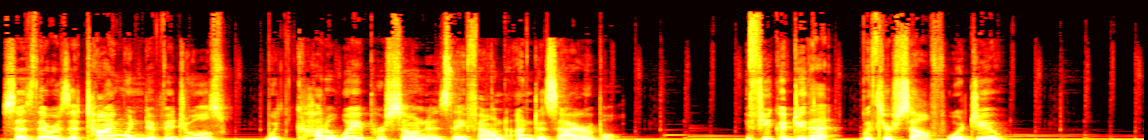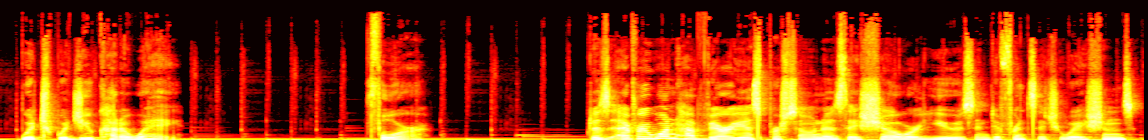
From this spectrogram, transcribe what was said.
says there was a time when dividuals would cut away personas they found undesirable. If you could do that with yourself, would you? Which would you cut away? 4. Does everyone have various personas they show or use in different situations?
